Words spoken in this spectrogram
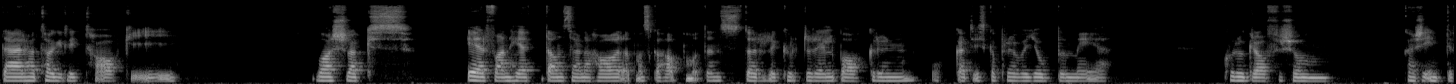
där har tagit lite tak i vad slags erfarenhet dansarna har, att man ska ha på en större kulturell bakgrund och att vi ska pröva jobba med koreografer som kanske inte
